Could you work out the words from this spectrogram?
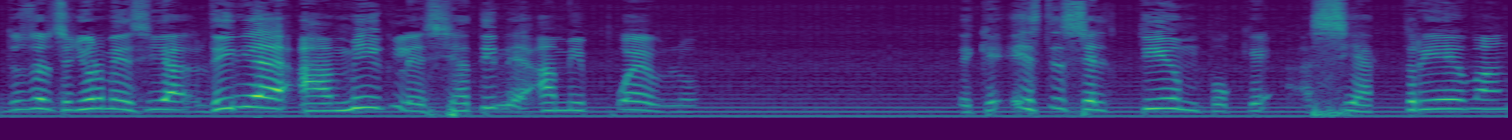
Entonces el Señor me decía, dile a mi iglesia, dile a mi pueblo, de que este es el tiempo que se atrevan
